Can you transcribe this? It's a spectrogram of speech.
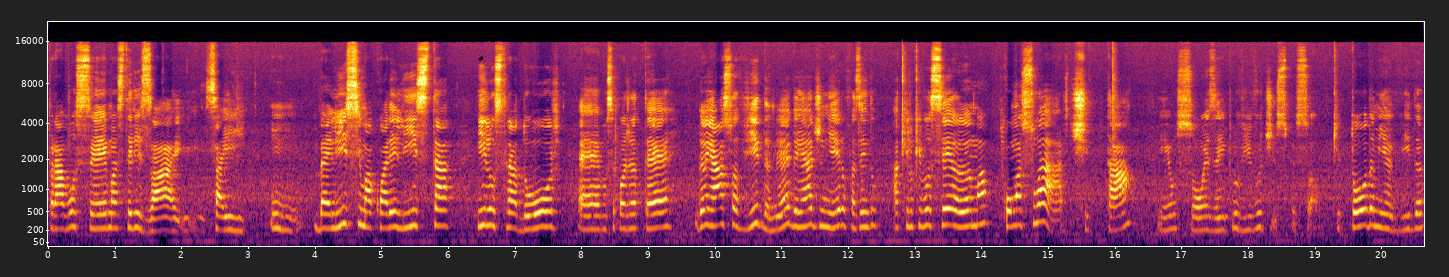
para você masterizar e sair um belíssimo aquarelista, ilustrador. É, você pode até ganhar a sua vida, né? Ganhar dinheiro fazendo aquilo que você ama com a sua arte, tá? Eu sou exemplo vivo disso, pessoal. Que toda a minha vida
